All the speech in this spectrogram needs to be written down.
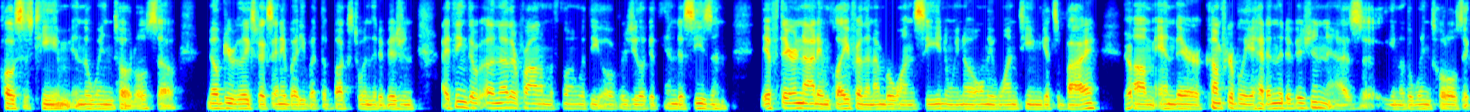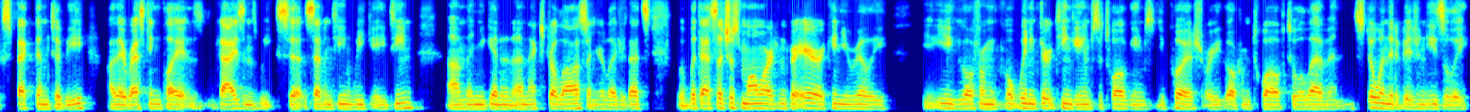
closest team in the win total. So nobody really expects anybody but the Bucks to win the division. I think the, another problem with going with the overs, you look at the end of season, if they're not in play for the number one seed, and we know only one team gets a bye, Yep. um, and they're comfortably ahead in the division, as uh, you know the win totals expect them to be. Are they resting players guys in week 17, week 18? Um, then you get an, an extra loss on your ledger. That's but that's such a small margin for error. Can you really? You go from winning 13 games to 12 games and you push, or you go from 12 to 11, still win the division easily,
